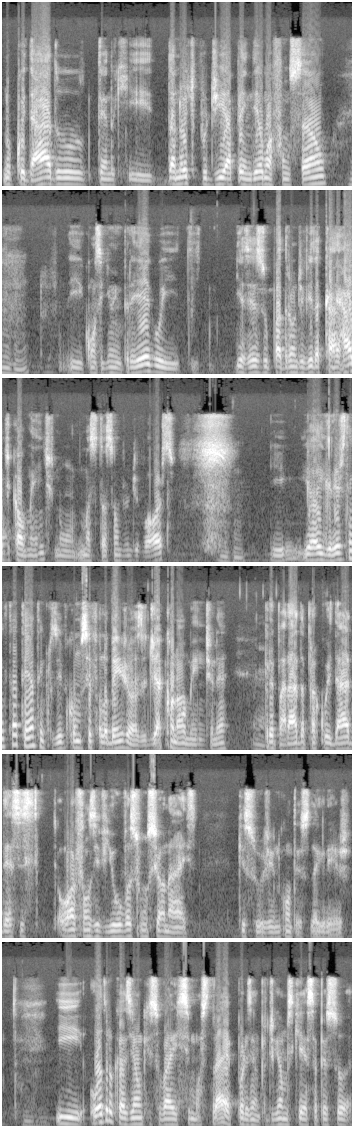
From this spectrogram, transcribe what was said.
no cuidado, tendo que da noite para o dia aprender uma função uhum. e conseguir um emprego e, e, e, às vezes o padrão de vida cai radicalmente numa situação de um divórcio. Uhum. E, e, a igreja tem que estar atenta, inclusive, como você falou bem, Josa, diaconalmente, né? É. Preparada para cuidar desses órfãos e viúvas funcionais que surgem no contexto da igreja. Uhum. E outra ocasião que isso vai se mostrar é, por exemplo, digamos que essa pessoa,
